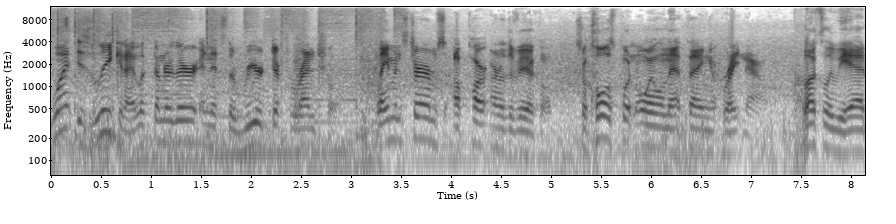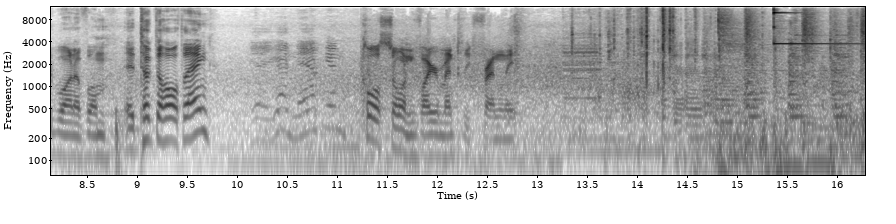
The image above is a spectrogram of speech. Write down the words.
what is leaking? I looked under there and it's the rear differential. Layman's terms, a part under the vehicle. So Cole's putting oil in that thing right now. Luckily we had one of them. It took the whole thing? Yeah, you got a napkin? Cole's so environmentally friendly.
